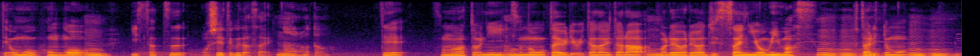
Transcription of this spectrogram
て思う本うをん。一冊教えてください。なるほど。でその後にうん。そのお便りをいただいたら、うん。我々は実際に読みます、うんうんうん。二人とも。うんうん。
